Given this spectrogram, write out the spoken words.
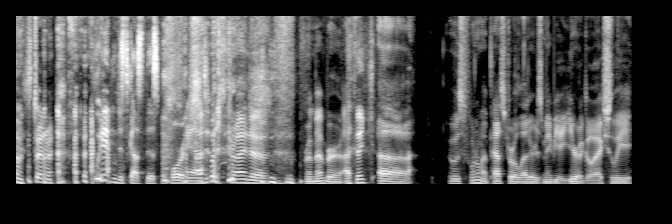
I was trying to. We didn't discuss this beforehand. I was trying to remember. I think uh, it was one of my pastoral letters, maybe a year ago, actually.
